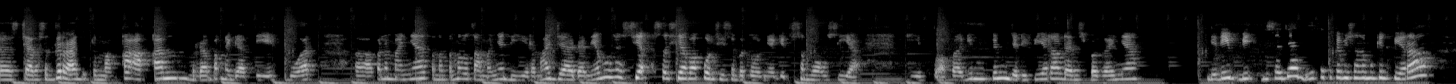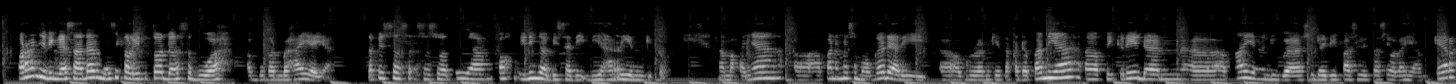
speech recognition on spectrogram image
uh, secara segera gitu maka akan berdampak negatif buat uh, apa namanya teman-teman utamanya di remaja dan ya mau siap siapa pun sih sebetulnya gitu semua usia gitu. Apalagi mungkin jadi viral dan sebagainya. Jadi bi bisa jadi ketika misalnya mungkin viral orang jadi nggak sadar nggak sih kalau itu tuh adalah sebuah bukan bahaya ya tapi sesuatu yang oh ini nggak bisa dibiarin gitu. Nah makanya uh, apa namanya semoga dari uh, obrolan kita ke depan ya uh, Fikri dan uh, apa yang juga sudah difasilitasi oleh Yamker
